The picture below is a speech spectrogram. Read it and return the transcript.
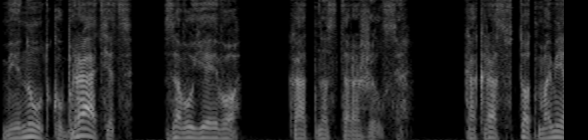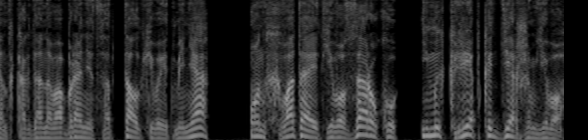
«Минутку, братец!» — зову я его. Кат насторожился. Как раз в тот момент, когда новобранец отталкивает меня, он хватает его за руку, и мы крепко держим его.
